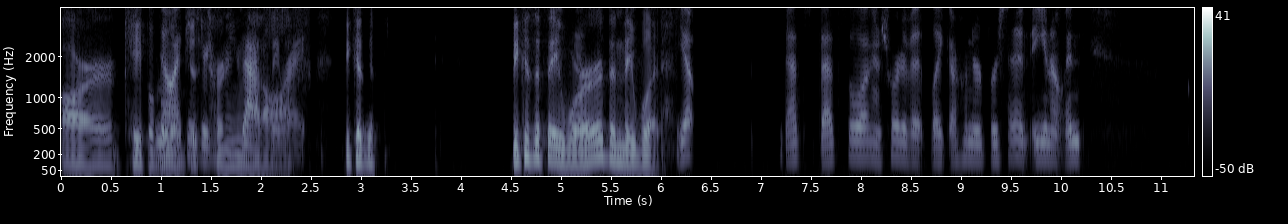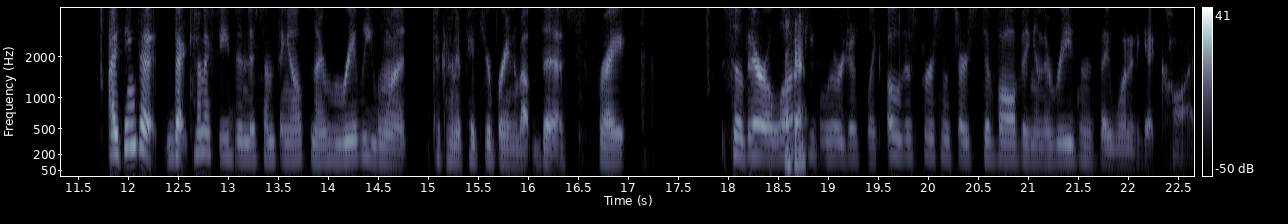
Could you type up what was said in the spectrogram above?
are capable No, of just turning that off right. because if because if they were then they would Yep. That's that's the long and short of it, like a hundred percent. You know, and I think that that kind of feeds into something else, and I really want to kind of pick your brain about this, right? So there are a lot Okay. of people who are just like, oh, this person starts devolving and the reasons they wanted to get caught.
